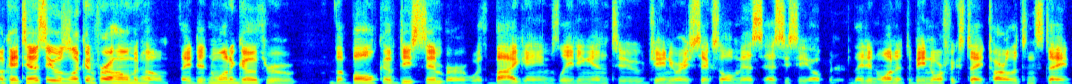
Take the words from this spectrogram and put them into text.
Okay, Tennessee was looking for a home and home. They didn't want to go through the bulk of December with bye games leading into January 6th Ole Miss SEC opener. They didn't want it to be Norfolk State, Tarleton State,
